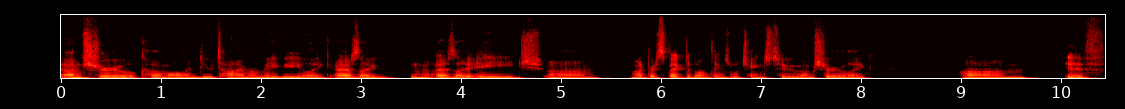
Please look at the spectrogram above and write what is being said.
I'm sure it'll come all in due time, or maybe like as I as I age, um, my perspective on things will change too. I'm sure like um, if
